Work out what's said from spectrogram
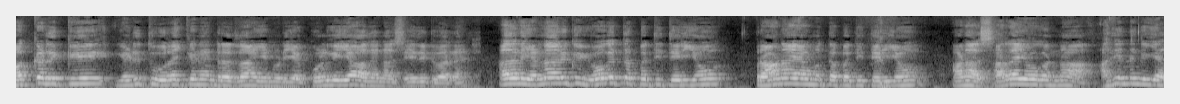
மக்களுக்கு எடுத்து உரைக்கணுன்றது தான் என்னுடைய கொள்கையாக அதை நான் செய்துட்டு வர்றேன். அதில் எல்லாருக்கும் யோகத்தை பற்றி தெரியும் பிராணாயாமத்தை பற்றி தெரியும் ஆனால் சரயோகம்னா அது என்னங்க ஐயா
